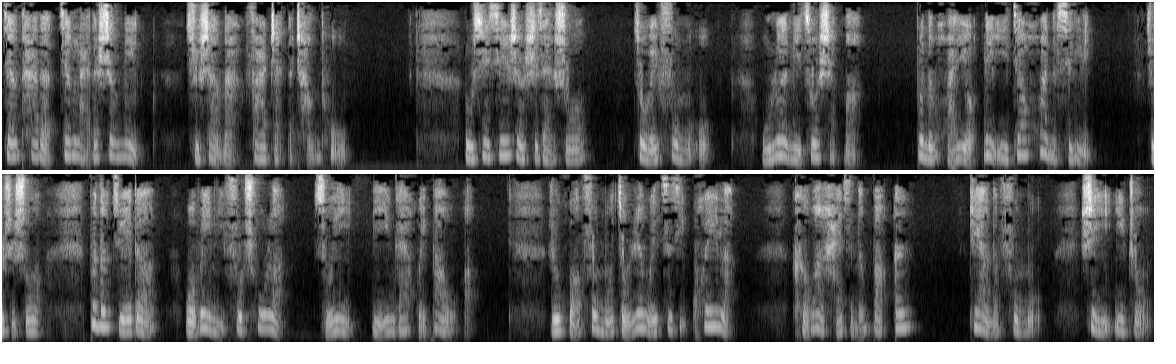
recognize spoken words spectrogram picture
将他的将来的生命去上那发展的长途。鲁迅先生是在说，作为父母，无论你做什么，不能怀有利益交换的心理，就是说，不能觉得。我为你付出了，所以你应该回报我。如果父母总认为自己亏了，渴望孩子能报恩，这样的父母是以一种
